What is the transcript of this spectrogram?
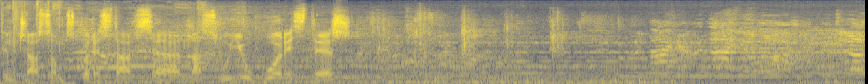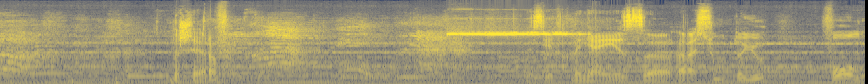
тим часом скористався на свою користь теж. Бешеров. Зіткнення із Расютою. Фол.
